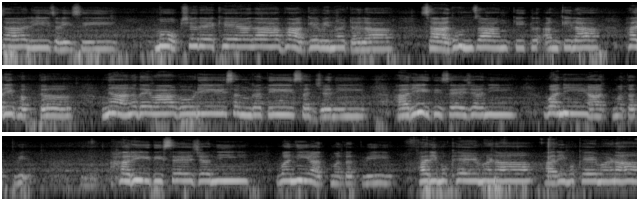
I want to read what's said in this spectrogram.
झाली जैसी. मोक्ष रेखे आला भाग्य विनटला साधूंचा अंकित अंकिला हरिभक्त. ज्ञानदेवा गोडी संगती सज्जनी हरी दिसे जनी वनी आत्मतत्वी हरी दिसे जनी वनी आत्मतत्वी हरिमुखे म्हणा हरिमुखे म्हणा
